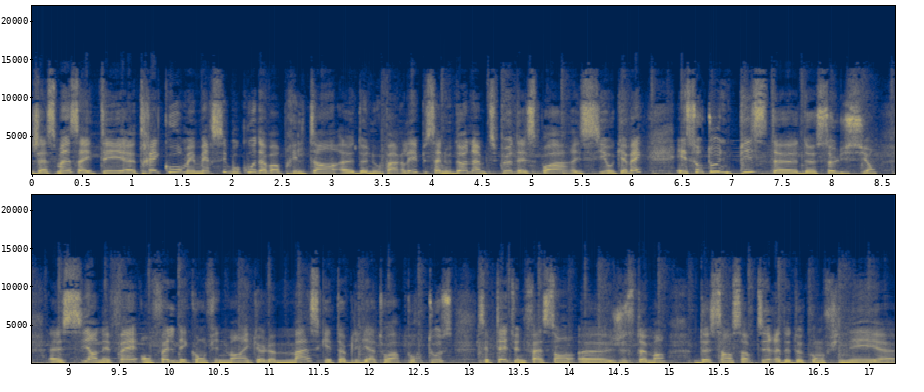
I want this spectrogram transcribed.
Jasmin, ça a été euh, très court, mais merci beaucoup d'avoir pris le temps euh, de nous parler. Puis ça nous donne un petit peu d'espoir ici au Québec et surtout une piste euh, de solution. Si en effet on fait le déconfinement et que le masque est obligatoire pour tous, c'est peut-être une façon euh, justement de s'en sortir et de, de confiner.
